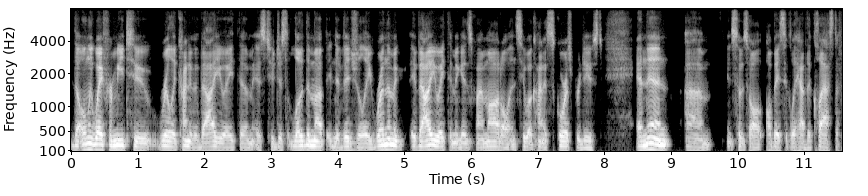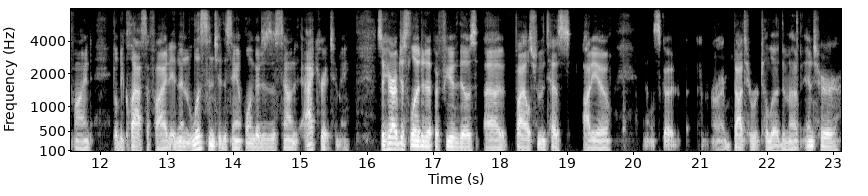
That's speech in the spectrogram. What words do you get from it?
the only way for me to really kind of evaluate them is to just load them up individually, run them, evaluate them against my model, and see what kind of scores produced. And then um, and so, so I'll, I'll, basically have the class defined. It'll be classified, and then listen to the sample and go, does this sound accurate to me? So here I've just loaded up a few of those uh, files from the test audio. And let's go. I'm about to, to load them up. Enter,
